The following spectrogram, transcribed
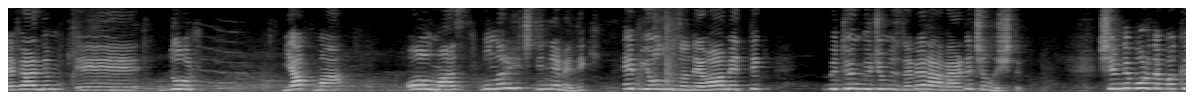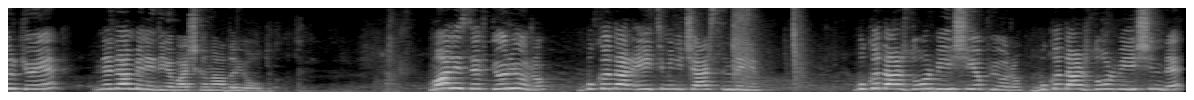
efendim eee, dur, yapma, olmaz bunları hiç dinlemedik. Hep yolumuza devam ettik. Bütün gücümüzle beraber de çalıştık. Şimdi burada Bakırköy'e neden belediye başkanı adayı olduk? Maalesef görüyorum bu kadar eğitimin içerisindeyim. Bu kadar zor bir işi yapıyorum. Bu kadar zor bir işin de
